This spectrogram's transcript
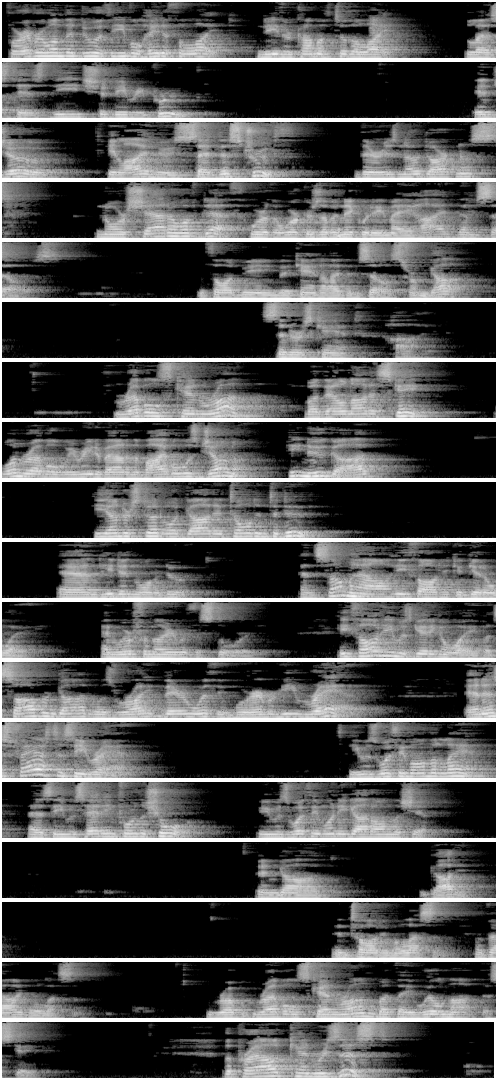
For everyone that doeth evil hateth the light, neither cometh to the light, lest his deeds should be reproved. In Job, Elihu said this truth There is no darkness nor shadow of death where the workers of iniquity may hide themselves. The thought being they can't hide themselves from God. Sinners can't hide. Rebels can run, but they'll not escape. One rebel we read about in the Bible was Jonah. He knew God, he understood what God had told him to do. And he didn't want to do it. And somehow he thought he could get away. And we're familiar with the story. He thought he was getting away, but sovereign God was right there with him wherever he ran. And as fast as he ran, he was with him on the land as he was heading for the shore. He was with him when he got on the ship. and God got him and taught him a lesson, a valuable lesson. Rebels can run, but they will not escape. The proud can resist,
